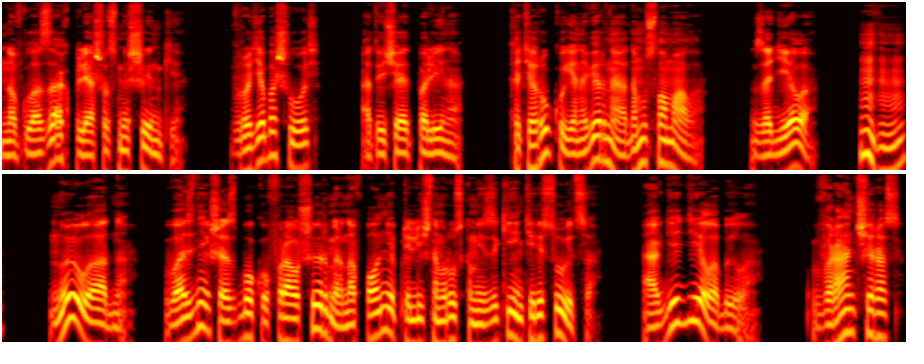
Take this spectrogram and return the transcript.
но в глазах пляшут смешинки. «Вроде обошлось», — отвечает Полина. «Хотя руку я, наверное, одному сломала». «Задела?» «Угу». «Ну и ладно. Возникшая сбоку фрау Ширмер на вполне приличном русском языке интересуется. А где дело было? В ранчерас?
